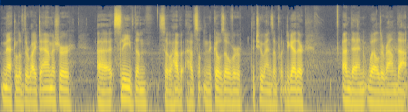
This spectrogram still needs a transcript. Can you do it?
metal of the right diameter uh, sleeve them so have, have something that goes over the two ends I'm putting together and then weld around that.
